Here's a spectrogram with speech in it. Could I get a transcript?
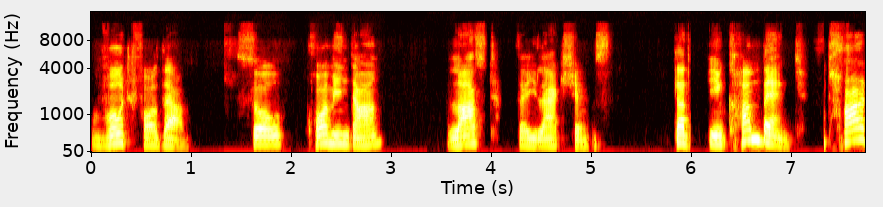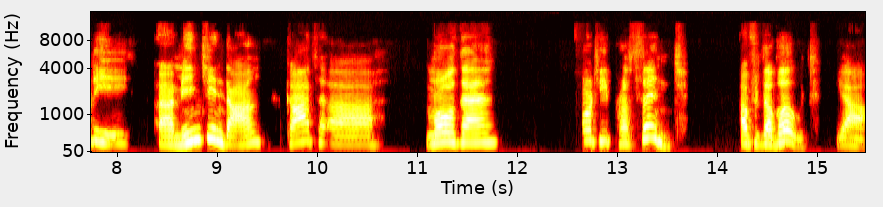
vote for them. So Kuomintang lost the elections. The incumbent party, uh, Minjindang, got uh, more than 40% of the vote. Yeah.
